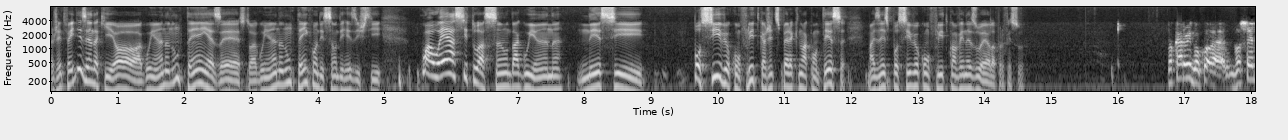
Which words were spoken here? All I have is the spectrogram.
a gente vem dizendo aqui, ó, a Guiana não tem exército, a Guiana não tem condição de resistir. Qual é a situação da Guiana nesse possível conflito, que a gente espera que não aconteça, mas nesse possível conflito com a Venezuela, professor? Meu caro Igor, eh, você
